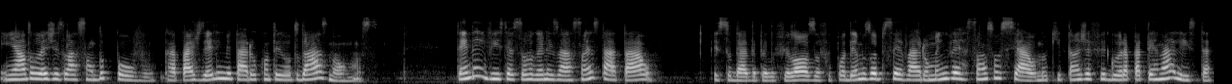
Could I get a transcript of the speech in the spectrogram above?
em autolegislação do povo, capaz de delimitar o conteúdo das normas. Tendo em vista essa organização estatal, estudada pelo filósofo, podemos observar uma inversão social no que tange a figura paternalista,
